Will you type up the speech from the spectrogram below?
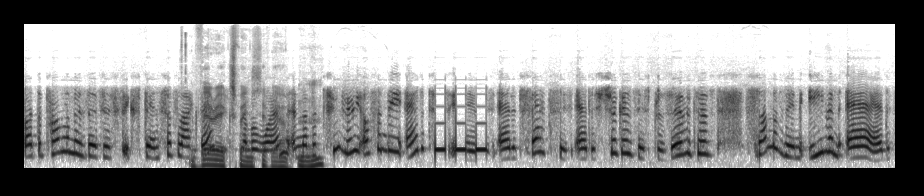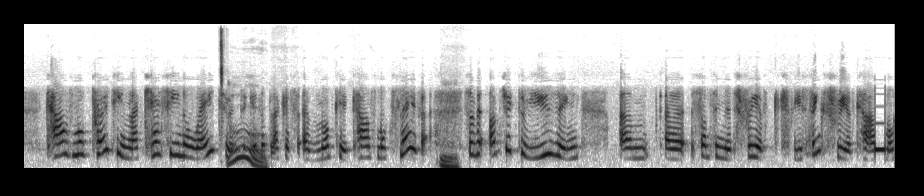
But the problem is that it's expensive like Very that. expensive, number one. yeah. And number Mhm. two, very often additives in. There's added fats, there's added sugars, there's preservatives. Some of them even add cow's milk protein like casein or whey to it to give it like a, a milk, a cow's milk flavor. So the object of using um, uh, something that's free of, you think's free of milk,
